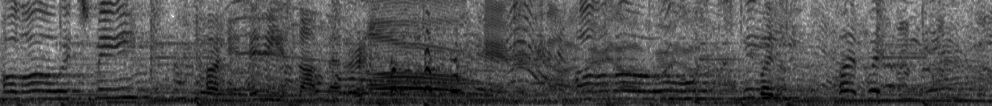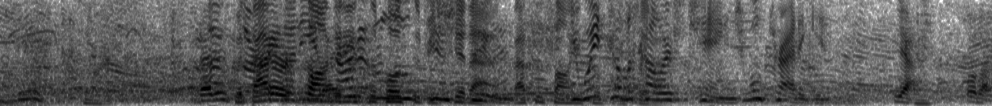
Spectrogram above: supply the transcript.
Hello, it's me. Okay, maybe he's not better. Oh, okay. Maybe not. Hello, it's me. but but but he is. He's, that is But the that's a character. song that he's supposed to be shit soon. at. That's a song You he's wait till supposed the to at. colors change. We'll try it again. Yeah, hold on.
